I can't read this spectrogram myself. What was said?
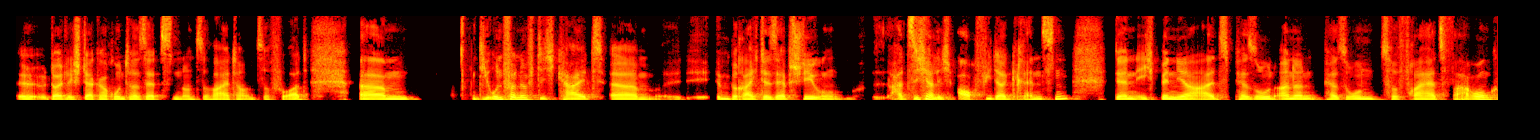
äh, deutlich stärker runtersetzen und so weiter und so fort. Ähm, die Unvernünftigkeit ähm, im Bereich der Selbststehung hat sicherlich auch wieder Grenzen, denn ich bin ja als Person anderen Personen zur Freiheitswahrung,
